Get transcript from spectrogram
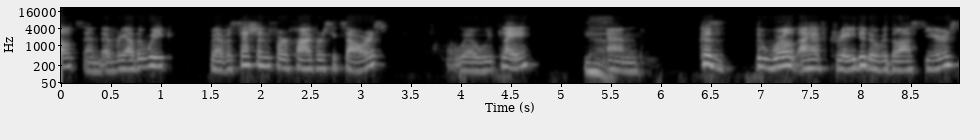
else. And every other week we have a session for five or six hours, where we play, yeah. and because the world I have created over the last years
